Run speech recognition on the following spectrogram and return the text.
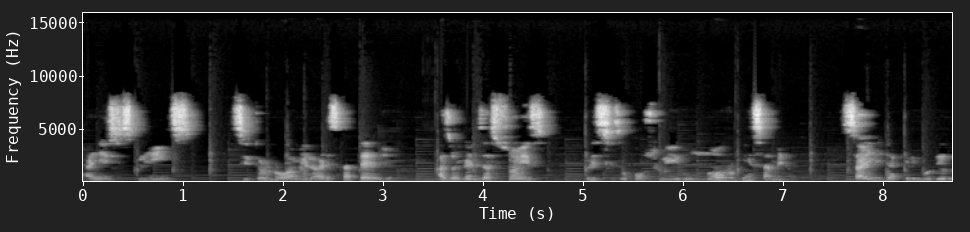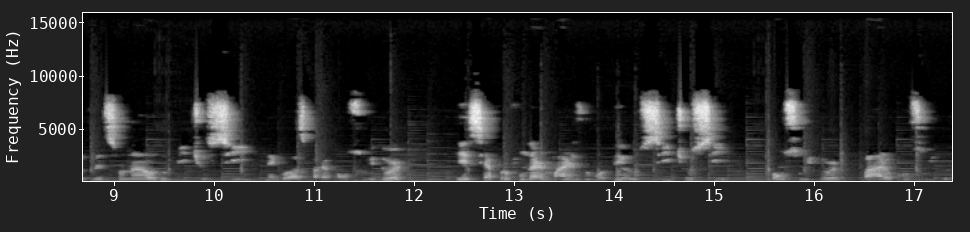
a esses clientes se tornou a melhor estratégia. As organizações precisam construir um novo pensamento, sair daquele modelo tradicional do B2C, negócio para consumidor, e se aprofundar mais no modelo C2C, consumidor para o consumidor.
